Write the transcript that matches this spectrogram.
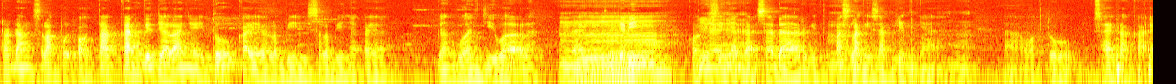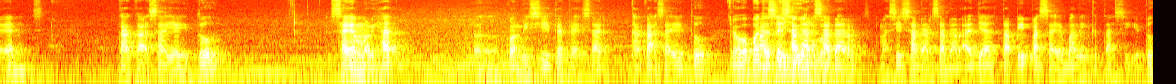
radang selaput otak kan gejalanya itu kayak lebih selebihnya kayak gangguan jiwa lah kayak gitu jadi Hmm, kondisinya iya, iya. nggak sadar gitu pas lagi sakitnya Hmm. Waktu saya KKN kakak saya itu saya melihat eh, kondisi teteh saya kakak saya itu apa-apa, masih teteh juga sadar nggak apa-apa. sadar masih sadar sadar aja tapi pas saya balik ke Tasik itu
